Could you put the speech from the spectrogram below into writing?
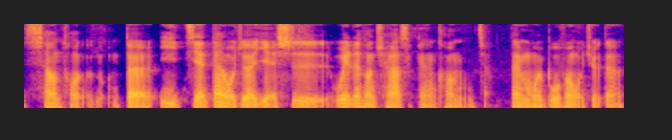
相同的意见，但我觉得也是我也认同 Charles 跟 c o m i 讲。但某一部分，我觉得，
